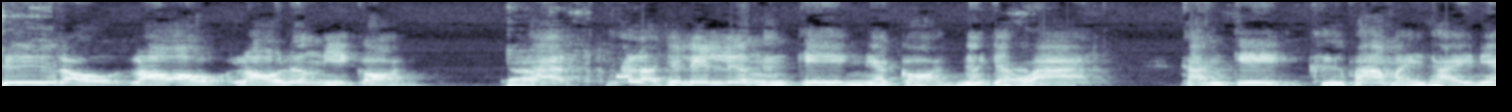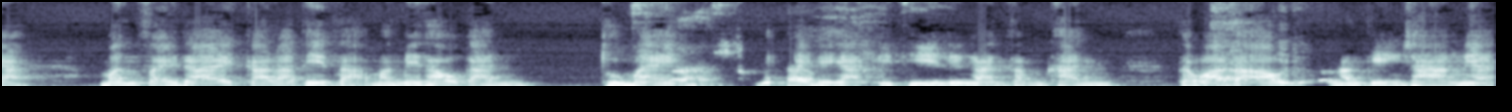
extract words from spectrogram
คือเราเราเอาเราเอาเรื่องนี้ก่อน ครับถ้าถ้าเราจะเล่นเรื่องกางเกงเนี่ยก่อน เนื่องจากว่ากางเกงคือผ้าไหมไทยเนี่ย มันใส่ได้กาลเทศะมันไม่เท่ากัน ถูกไหมอ่าฮะมันใส่ในงานพิธีหรืองานสำคัญ แต่ว่าครับ ถ้าเอาเรื่องกางเกงช้างเนี่ย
